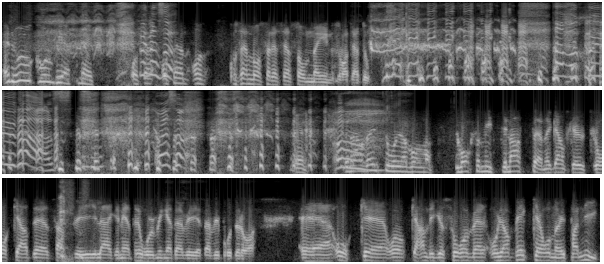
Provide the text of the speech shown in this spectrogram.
En huggorm bet mig! Och sen, alltså- och sen, och, och sen låtsades jag somna in som att jag dog. Han var sju bast! Alltså, Eh, Den andra historien var, det var också mitt i natten, ganska uttråkad, eh, satt vi i lägenheten i Orminge där vi, där vi bodde då. Eh, och, eh, och han ligger och sover och jag väcker honom i panik.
